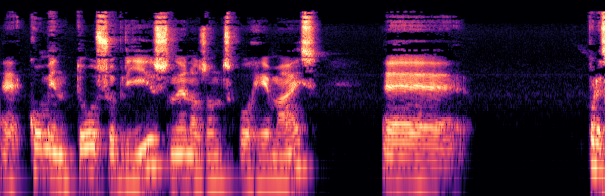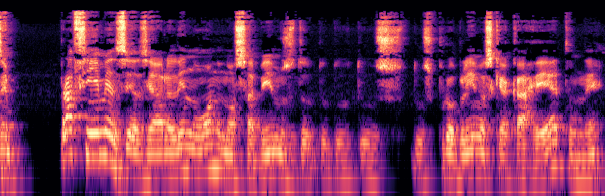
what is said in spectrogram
é, comentou sobre isso, né? nós vamos discorrer mais. É, por exemplo, para fêmeas e a lenona, nós sabemos do, do, do, dos, dos, problemas que acarretam, né?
